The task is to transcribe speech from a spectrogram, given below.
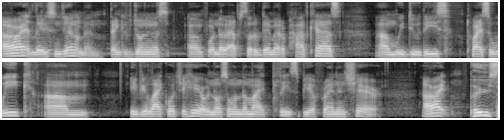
All right, ladies and gentlemen, thank you for joining us um, for another episode of They Matter Podcast. Um, we do these twice a week. Um, if you like what you hear or know someone that might, please be a friend and share. All right, peace.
